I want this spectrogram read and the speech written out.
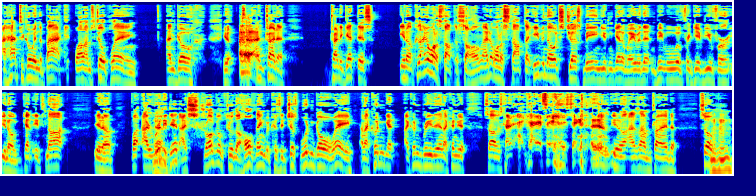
I had to go in the back while I'm still playing and go, you know, and try to try to get this, you know, because I don't want to stop the song. I don't want to stop that, even though it's just me and you can get away with it and people will forgive you for, you know, get it's not, you know. But I really yeah. did. I struggled through the whole thing because it just wouldn't go away, and I couldn't get, I couldn't breathe in, I couldn't get. So I was kind of, I can't say, sing, you know, as I'm trying to. So mm-hmm.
